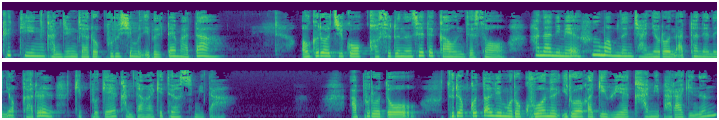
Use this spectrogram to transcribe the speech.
큐티인 간증자로 부르심을 입을 때마다 어그러지고 거스르는 세대 가운데서 하나님의 흠 없는 자녀로 나타내는 역할을 기쁘게 감당하게 되었습니다. 앞으로도 두렵고 떨림으로 구원을 이루어가기 위해 감히 바라기는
